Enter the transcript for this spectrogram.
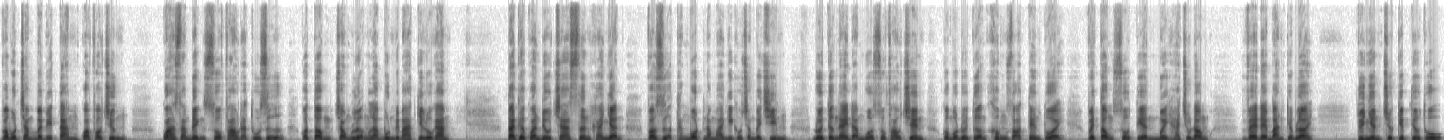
và 178 quả pháo trứng. Qua giám định số pháo đã thu giữ có tổng trọng lượng là 43 kg. Tại cơ quan điều tra, Sơn khai nhận vào giữa tháng 1 năm 2019, đối tượng này đã mua số pháo trên của một đối tượng không rõ tên tuổi với tổng số tiền 12 triệu đồng về để bán kiếm lời. Tuy nhiên chưa kịp tiêu thụ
